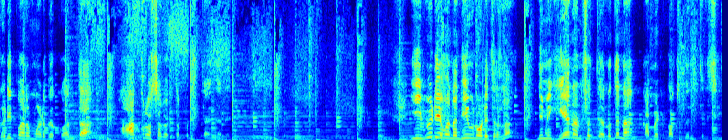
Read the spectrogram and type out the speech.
ಗಡಿಪಾರು ಮಾಡಬೇಕು ಅಂತ ಆಕ್ರೋಶ ವ್ಯಕ್ತಪಡಿಸ್ತಾ ಇದ್ದಾರೆ. ಈ ವಿಡಿಯೋವನ್ನು ನೀವು ನೋಡಿದ್ರಲ್ಲ ನಿಮಗೆ ಏನು ಅನ್ಸುತ್ತೆ ಅನ್ನೋದನ್ನ ಕಾಮೆಂಟ್ ಬಾಕ್ಸ್ನಲ್ಲಿ ತಿಳಿಸಿ.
